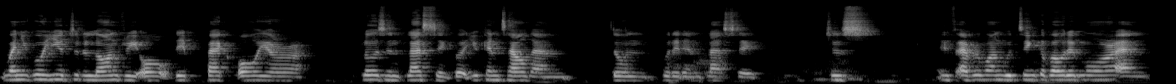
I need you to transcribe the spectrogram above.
when you go here to the laundry, all they pack all your clothes in plastic, but you can tell them don't put it in plastic. Just if everyone would think about it more and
